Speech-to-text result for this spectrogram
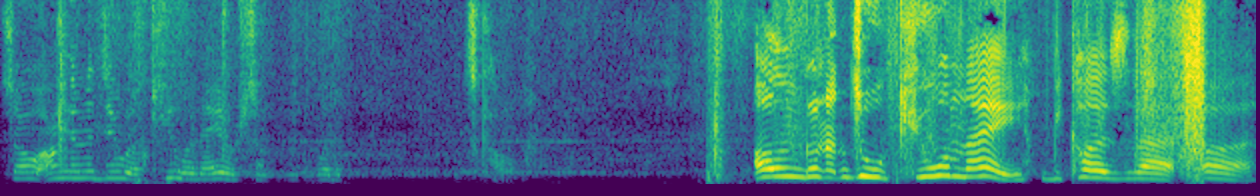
So I'm gonna do a Q and A or something. What it's called. I'm gonna do a Q and A because that uh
